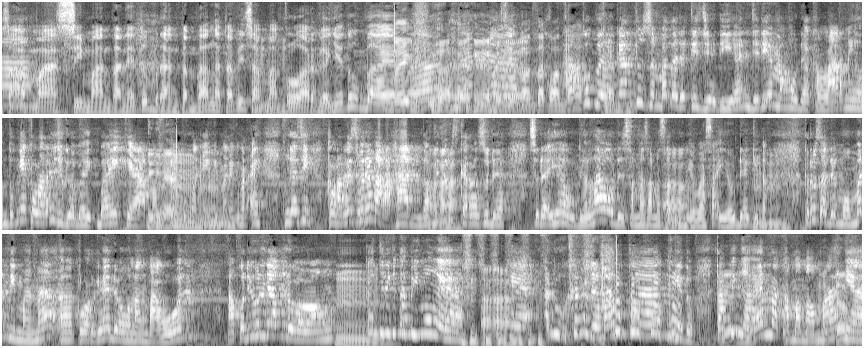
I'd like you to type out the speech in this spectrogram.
sama si mantannya tuh berantem banget, tapi sama keluarganya tuh baik, Baik banget. Masih kontak-kontak. Aku bahkan tuh sempat ada kejadian, jadi emang udah kelar nih. Untungnya kelarnya juga baik-baik ya. Maksudnya bukannya gimana-gimana. Eh, enggak sih, kelarnya sebenarnya marahan. Tapi Ah. terus karena sudah sudah ya udahlah, udah sama-sama saling Ah. dewasa ya udah gitu. Terus ada momen di mana uh, keluarganya udah ulang tahun, aku diundang dong. Hmm. Kan jadi kita bingung ya. Kayak aduh kan udah mantan gitu. Tapi Iya, nggak iya. enak sama mamanya,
